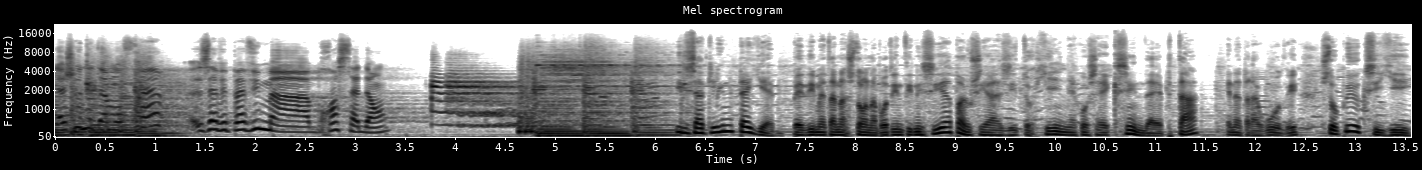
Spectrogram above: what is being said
la jaune est à mon frère. Vous avez pas vu ma brosse à dents Η Ζαγκλίν Ταγιέμπ, παιδί μεταναστών από την Τινησία, παρουσιάζει το 1967 ένα τραγούδι στο οποίο εξηγεί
